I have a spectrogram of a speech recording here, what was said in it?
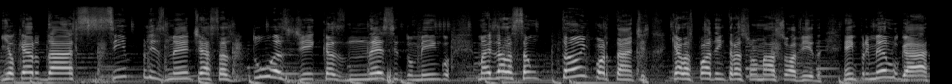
E eu quero dar simplesmente essas duas dicas nesse domingo, mas elas são tão importantes que elas podem transformar a sua vida. Em primeiro lugar,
